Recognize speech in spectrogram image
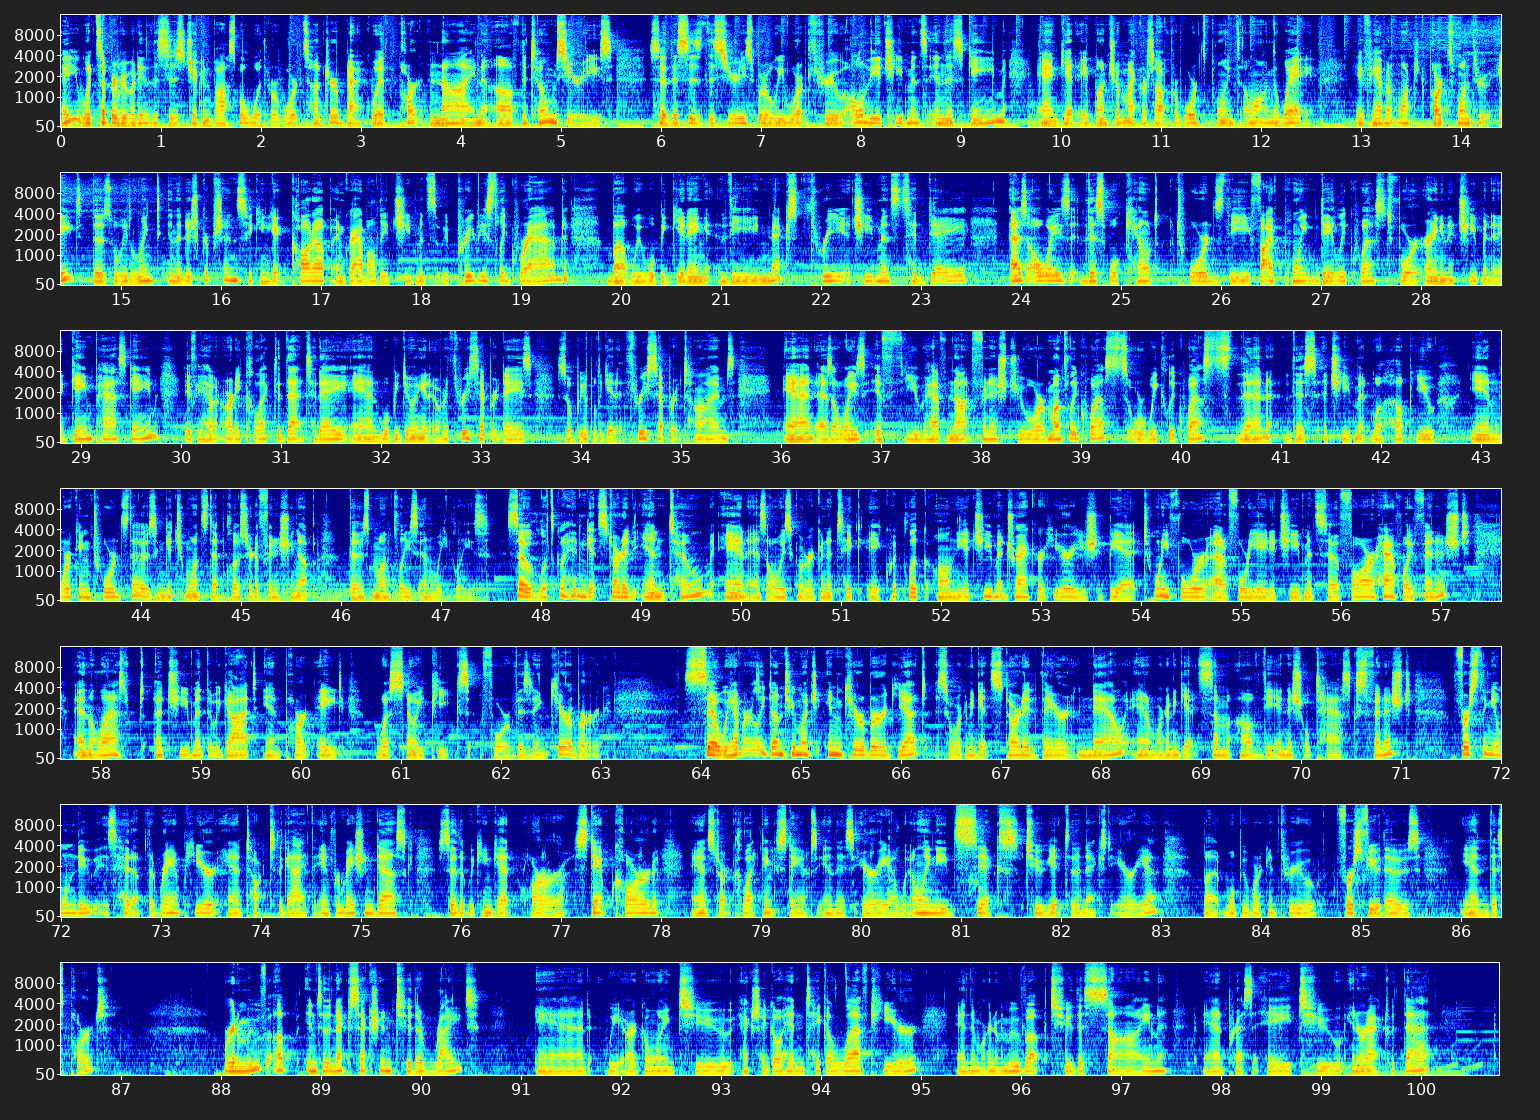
Hey, what's up everybody? This is Chicken Possible with Rewards Hunter back with part 9 of the TOEM series. So this is the series where we work through all of the achievements in this game and get a bunch of Microsoft Rewards points along the way. If you haven't watched parts 1 through 8, those will be linked in the description so you can get caught up and grab all the achievements that we previously grabbed, but we will be getting the next three achievements today. As always, this will count towards the 5 point daily quest for earning an achievement in a Game Pass game if you haven't already collected that today, and we'll be doing it over three separate days, so we'll be able to get it three separate times. And as always, if you have not finished your monthly quests or weekly quests, then this achievement will help you in working towards those and get you one step closer to finishing up those monthlies and weeklies. So let's go ahead and get started in TOEM. And as always, we're going to take a quick look on the achievement tracker here. You should be at 24 out of 48 achievements so far, halfway finished. And the last achievement that we got in part 8 was Snowy Peaks for visiting Kiiruberg. So we haven't really done too much in Kiiruberg yet, so we're going to get started there now, and we're going to get some of the initial tasks finished. First thing you'll want to do is head up the ramp here and talk to the guy at the information desk so that we can get our stamp card and start collecting stamps in this area. We only need six to get to the next area, but we'll be working through first few of those in this part. We're going to move up into the next section to the right and we are going to actually go ahead and take a left here and then we're going to move up to the sign and press A to interact with that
